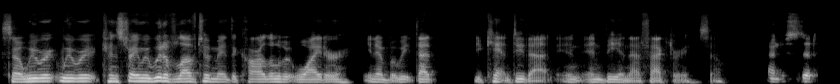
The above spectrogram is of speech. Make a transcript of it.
So we were we were constrained. We would have loved to have made the car a little bit wider, you know, but we that you can't do that and, and be in that factory. So understood.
